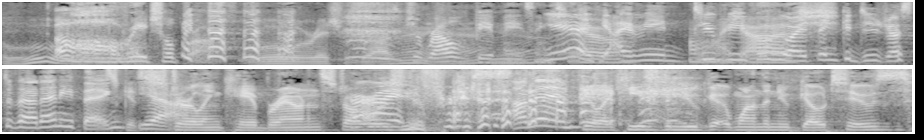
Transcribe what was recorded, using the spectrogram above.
Oh, Rachel Brosnahan. Ooh, Richard Brosnan. Jharrel would be amazing Yeah, too. yeah, I mean, Oh two my people who I think could do just about anything. Get Yeah. Sterling K. Brown in Star All Wars right. universe. I'm in. I feel like he's the new go- one of the new go tos.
